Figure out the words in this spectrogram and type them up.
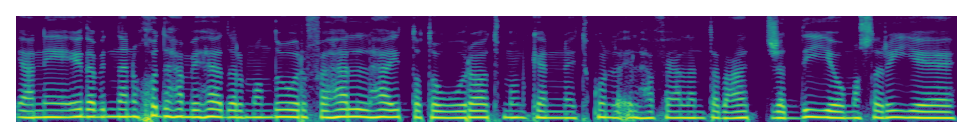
يعني إذا بدنا ناخذها بهذا المنظور فهل هاي التطورات ممكن تكون لها فعلا تبعات جدية ومصيرية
